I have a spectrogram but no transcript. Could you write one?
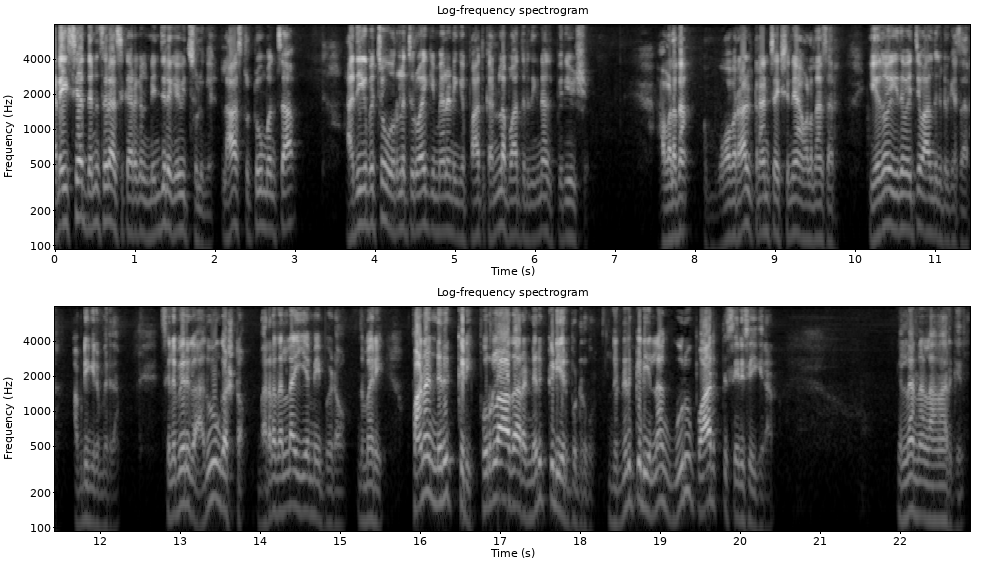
கடைசியாக தனுசு ராசிக்காரர்கள் நெஞ்சில் கேவிச்சு சொல்லுங்கள் லாஸ்ட் டூ மந்த்ஸாக அதிகபட்சம் ஒரு லட்ச ரூபாய்க்கு மேலே நீங்கள் பார்த்து கண்ணில் பார்த்துருந்தீங்கன்னா அது பெரிய விஷயம். அவ்வளோதான் ஓவரால் டிரான்சாக்ஷனே அவ்வளோதான் சார் ஏதோ இதை வச்சு வாழ்ந்துக்கிட்டு இருக்கேன் சார் அப்படிங்கிற மாதிரி தான். சில பேருக்கு அதுவும் கஷ்டம். வர்றதெல்லாம் இஎம்ஐ போயிடும். இந்த மாதிரி பண நெருக்கடி பொருளாதார நெருக்கடி ஏற்பட்டிருக்கும். இந்த நெருக்கடியெல்லாம் குரு பார்த்து சரி செய்கிறார். எல்லாம் நல்லா தான் இருக்குது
